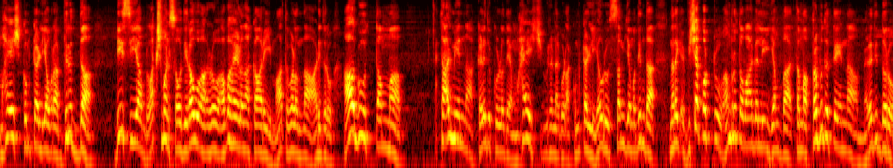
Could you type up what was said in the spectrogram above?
ಮಹೇಶ್ ಕುಮಟಳ್ಳಿಯವರ ವಿರುದ್ಧ ಡಿ ಸಿ ಎಂ ಲಕ್ಷ್ಮಣ್ ಸವದಿರವು ಅವರು ಅವಹೇಳನಕಾರಿ ಮಾತುಗಳನ್ನು ಆಡಿದರು. ಹಾಗೂ ತಮ್ಮ ತಾಳ್ಮೆಯನ್ನು ಕಳೆದುಕೊಳ್ಳದೆ ಮಹೇಶ್ ಈರಣ್ಣಗೌಡ ಕುಮಟಳ್ಳಿ ಅವರು ಸಂಯಮದಿಂದ ನನಗೆ ವಿಷ ಕೊಟ್ಟು ಅಮೃತವಾಗಲಿ ಎಂಬ ತಮ್ಮ ಪ್ರಬುದ್ಧತೆಯನ್ನು ಮೆರೆದಿದ್ದರು.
